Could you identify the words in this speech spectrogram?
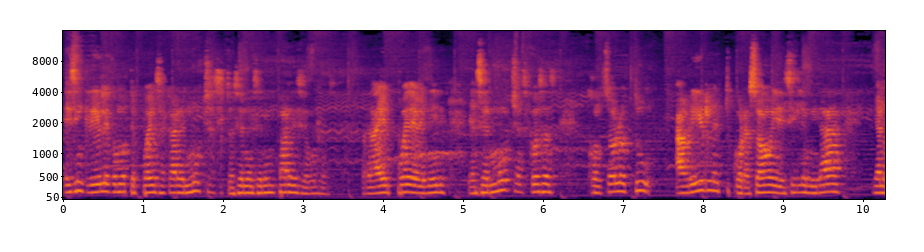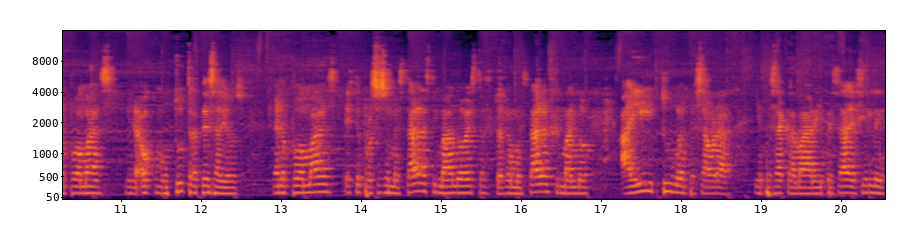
es increíble cómo te puede sacar de muchas situaciones en un par de segundos, ¿verdad? Él puede venir y hacer muchas cosas con solo tú abrirle tu corazón y decirle, mira, ya no puedo más, mira, o como tú trates a Dios, ya no puedo más, este proceso me está lastimando, esta situación me está lastimando, ahí tú empezar a orar y empezar a clamar y empezar a decirle,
